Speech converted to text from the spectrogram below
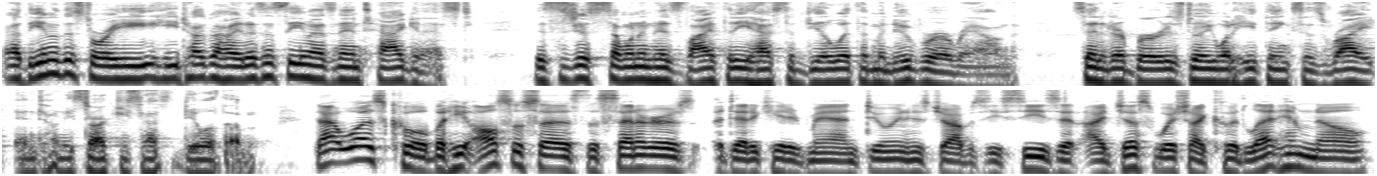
At the end of the story, he, he talked about how he doesn't see him as an antagonist. This is just someone in his life that he has to deal with and maneuver around. Senator Byrd is doing what he thinks is right, and Tony Stark just has to deal with him. that was cool. But he also says the senator's a dedicated man doing his job as he sees it. I just wish I could let him know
